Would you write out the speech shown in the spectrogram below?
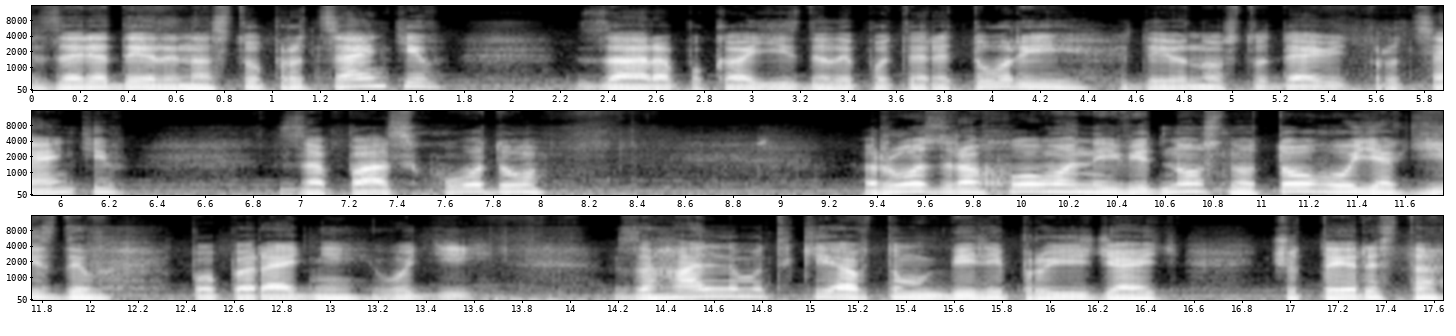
зарядили на 100%. Зараз, поки їздили по території, 99% запас ходу. Розрахований відносно того, як їздив попередній водій. В загальному такі автомобілі проїжджають 400-500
